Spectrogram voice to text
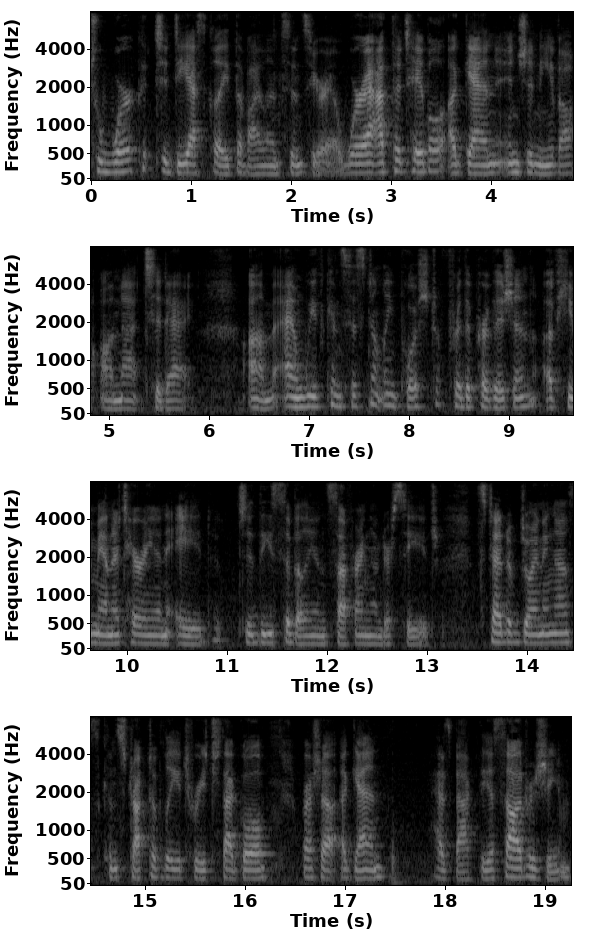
to work to de-escalate the violence in Syria. We're at the table again in Geneva on that today. Um, and we've consistently pushed for the provision of humanitarian aid to these civilians suffering under siege. Instead of joining us constructively to reach that goal, Russia again has backed the Assad regime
